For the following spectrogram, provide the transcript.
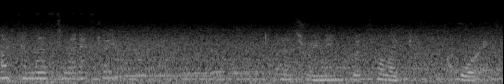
five, ten minutes to my next train. And it's raining, but it's not like pouring.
